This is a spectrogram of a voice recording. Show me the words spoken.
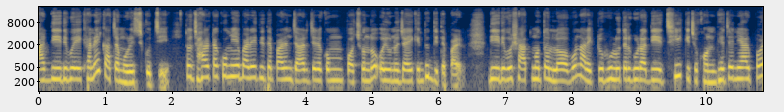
আর দিয়ে দিব এখানে কাঁচামরিচ কুচি। তো ঝালটা কমিয়ে বাড়িয়ে দিতে পারেন, যার যেরকম পছন্দ ওই অনুযায়ী কিন্তু দিতে পারেন। দিয়ে দিব স্বাদ মতো লবণ আর একটু হলুদের গুঁড়া দিয়েছি। কিছুক্ষণ ভেজে নেওয়ার পর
